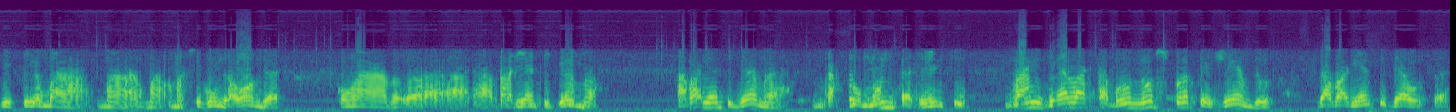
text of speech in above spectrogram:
de ter uma, uma, uma, uma segunda onda com a, a, a, variante Gama. A variante Gama matou muita gente, mas ela acabou nos protegendo da variante Delta.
